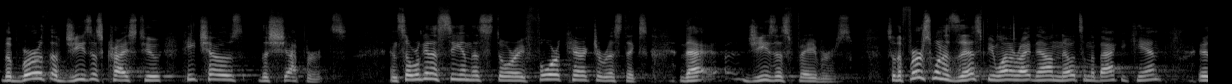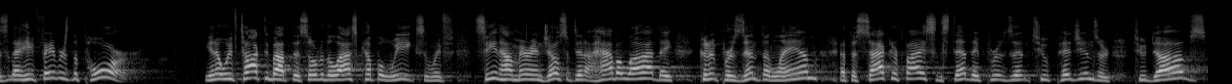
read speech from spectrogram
the birth of Jesus Christ to, He chose the shepherds. And so we're going to see in this story four characteristics that Jesus favors. So the first one is this if you want to write down notes on the back, you can, is that He favors the poor. You know, we've talked about this over the last couple weeks, and we've seen how Mary and Joseph didn't have a lot. They couldn't present the lamb at the sacrifice. Instead, they present two pigeons or two doves.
